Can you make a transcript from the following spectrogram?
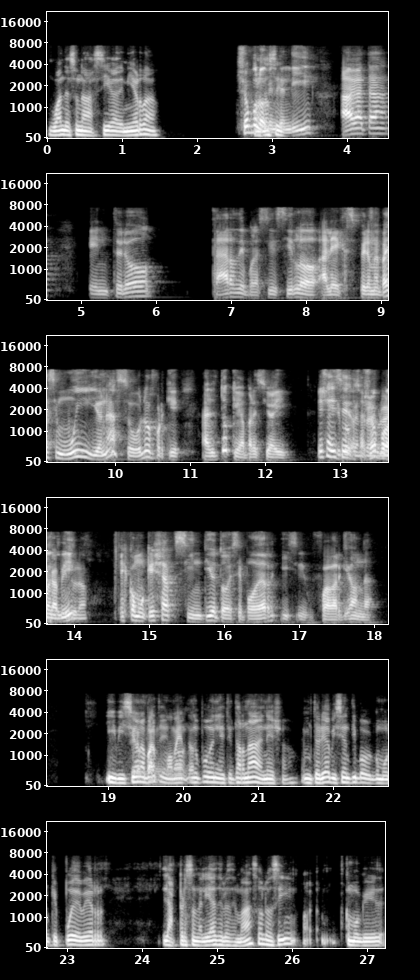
Wanda es una ciega de mierda. Yo por No lo que sé. entendí, Agatha entró tarde, por así decirlo, al ex, pero me parece muy guionazo, boludo, porque al toque apareció ahí. Ella dice, o sea, yo por lo capítulo. es como que ella sintió todo ese poder y fue a ver qué onda. Y Visión, aparte, no, no pueden detectar nada en ella. En teoría, Visión, tipo, como que puede ver las personalidades de los demás o algo así. Como que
